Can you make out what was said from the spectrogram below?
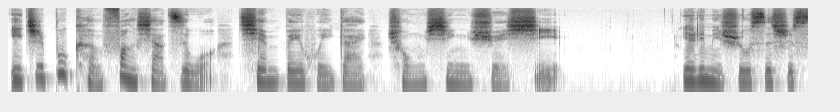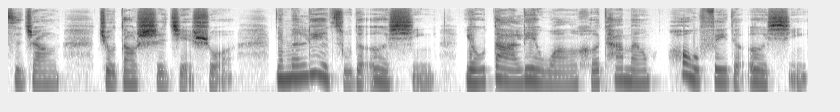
以致不肯放下自我，谦卑悔改，重新学习。耶利米书四十四章九到十节说：“你们列祖的恶行，犹大列王和他们后妃的恶行，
